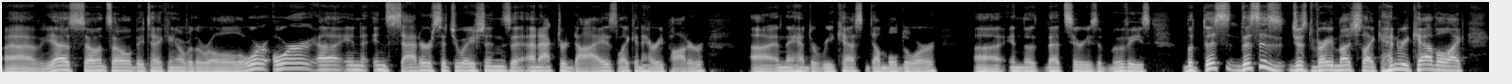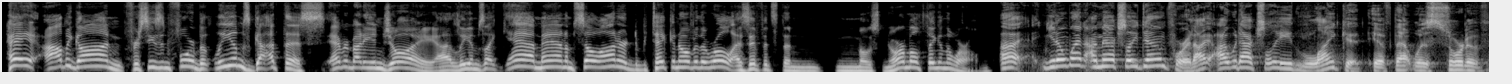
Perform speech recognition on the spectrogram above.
uh, yes, so and so will be taking over the role, or or uh, in in sadder situations, an actor dies, like in Harry Potter, uh, and they had to recast Dumbledore. Uh, in the that series of movies, but this this is just very much like Henry Cavill, like, hey, I'll be gone for season four, but Liam's got this. Everybody enjoy. Uh, Liam's like, yeah, man, I'm so honored to be taking over the role, as if it's the n- most normal thing in the world. Uh, you know what? I'm actually down for it. I, I would actually like it if that was sort of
